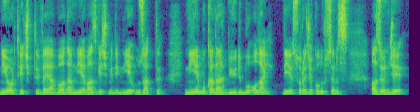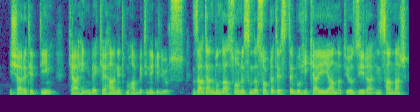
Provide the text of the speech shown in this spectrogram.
niye ortaya çıktı veya bu adam niye vazgeçmedi, niye uzattı, niye bu kadar büyüdü bu olay diye soracak olursanız az önce işaret ettiğim kahin ve kehanet muhabbetine geliyoruz. Zaten bundan sonrasında Sokrates de bu hikayeyi anlatıyor. Zira insanlar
